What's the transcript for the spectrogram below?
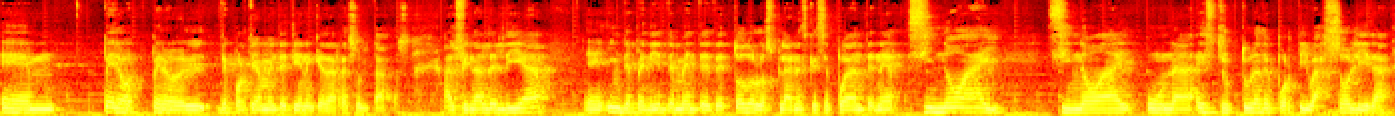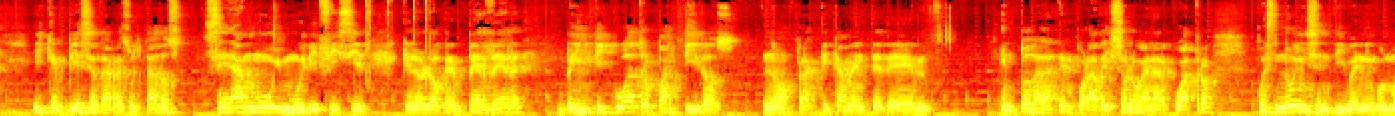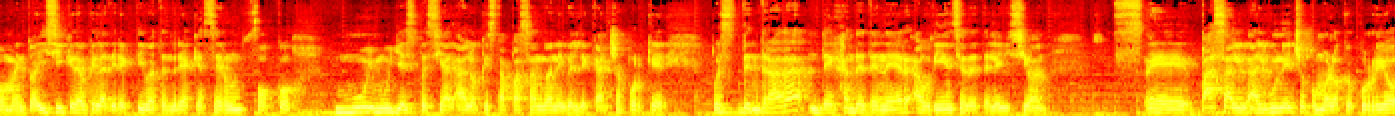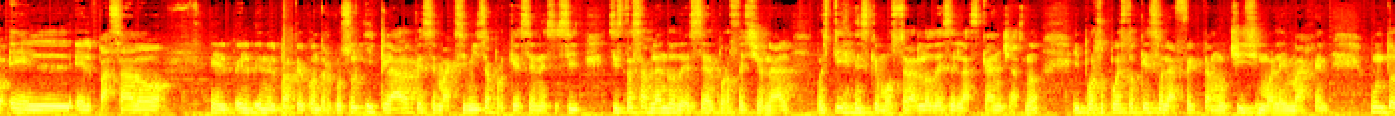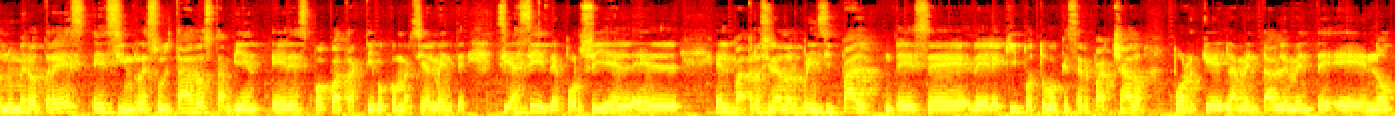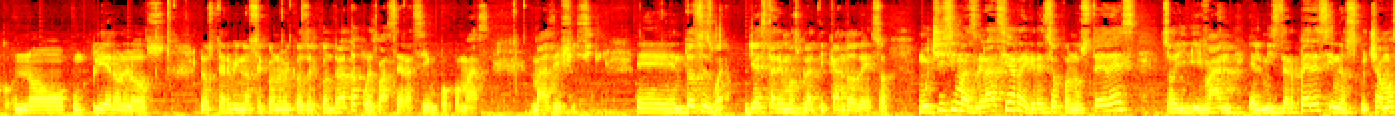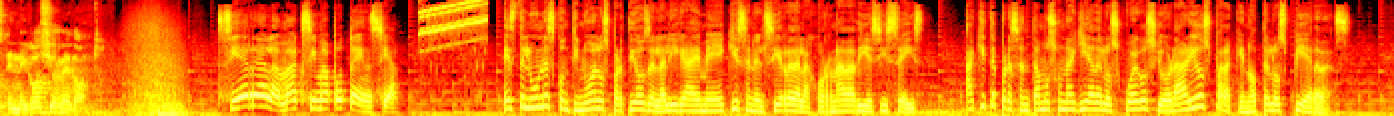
Em, pero, pero deportivamente tienen que dar resultados. Al final del día, eh, independientemente de todos los planes que se puedan tener, si no hay, si no hay una estructura deportiva sólida y que empiece a dar resultados, será muy, muy difícil que lo logren. Perder 24 partidos, ¿no? Prácticamente de en toda la temporada y solo ganar cuatro, pues no incentiva en ningún momento. Ahí sí creo que la directiva tendría que hacer un foco muy muy especial a lo que está pasando a nivel de cancha porque pues de entrada dejan de tener audiencia de televisión. Eh, pasa algún hecho como lo que ocurrió el, el pasado en el partido contra Cruzul y claro que se maximiza porque se necesita, si estás hablando de ser profesional, pues tienes que mostrarlo desde las canchas, ¿no? Y por supuesto que eso le afecta muchísimo a la imagen. Punto número tres, es sin resultados también eres poco atractivo comercialmente. Si así de por sí el, patrocinador principal de ese, del equipo tuvo que ser parchado porque lamentablemente eh, no, no cumplieron los, los términos económicos del contrato, pues va a ser así un poco más, más difícil. Eh, entonces, bueno, ya estaremos platicando de eso. Muchísimas gracias, regreso con ustedes. Soy Iván, el Mr. Pérez, y nos escuchamos en Negocio Redondo. Cierre a la máxima potencia. Este lunes continúan los partidos de la Liga MX en el cierre de la jornada 16. Aquí te presentamos una guía de los juegos y horarios para que no te los pierdas.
